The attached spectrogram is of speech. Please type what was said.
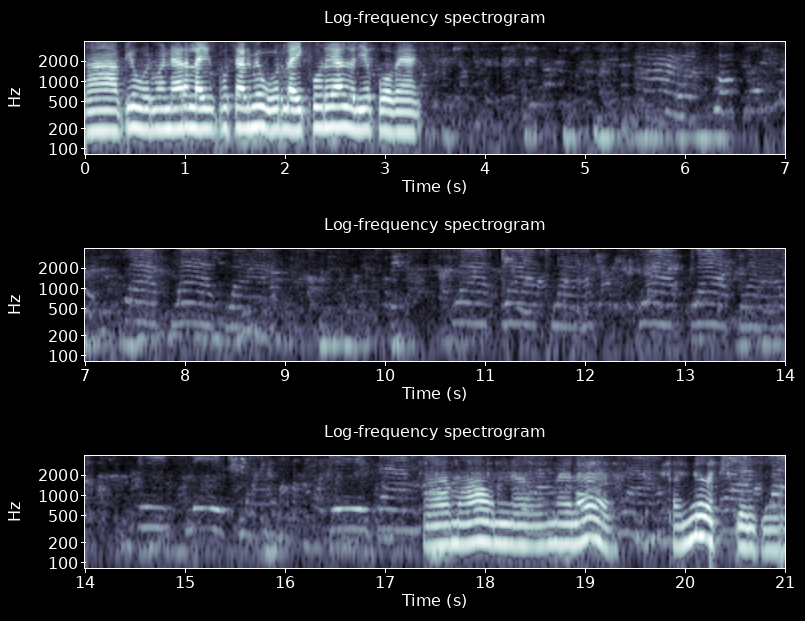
அப்படியே ஒரு மணி நேரம் லைவ் போட்டாலுமே ஒரு லைக் லைக்கோடையாவது வெளியே போவேன். ஆமாம் உன்னை மேலே கண்ணு வச்சுட்டேன்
